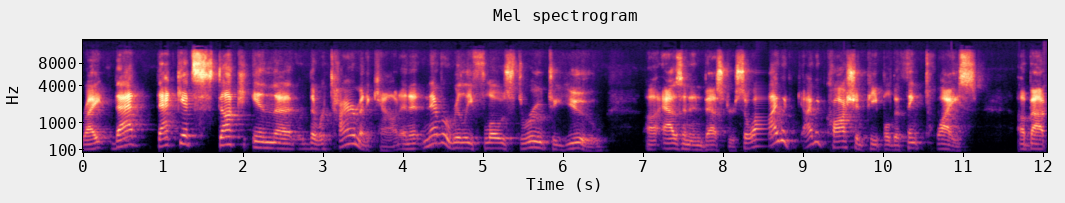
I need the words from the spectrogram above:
right? That that gets stuck in the, the retirement account and it never really flows through to you uh, as an investor. So I would I would caution people to think twice about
